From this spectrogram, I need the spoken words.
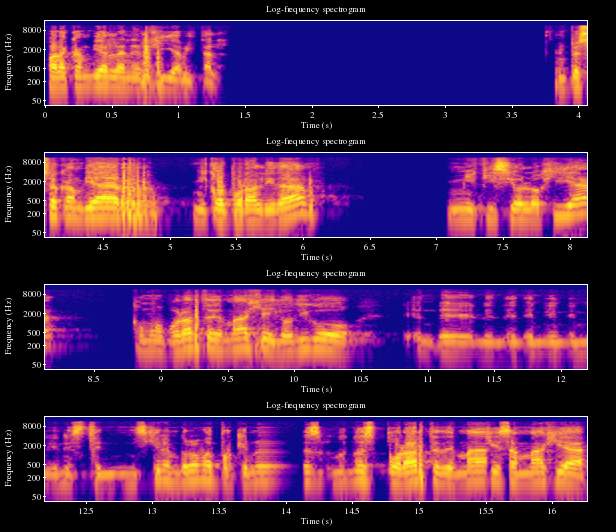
para cambiar la energía vital? Empezó a cambiar mi corporalidad, mi fisiología, como por arte de magia, y lo digo en, este, ni siquiera en broma, porque no es, no es por arte de magia, esa magia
